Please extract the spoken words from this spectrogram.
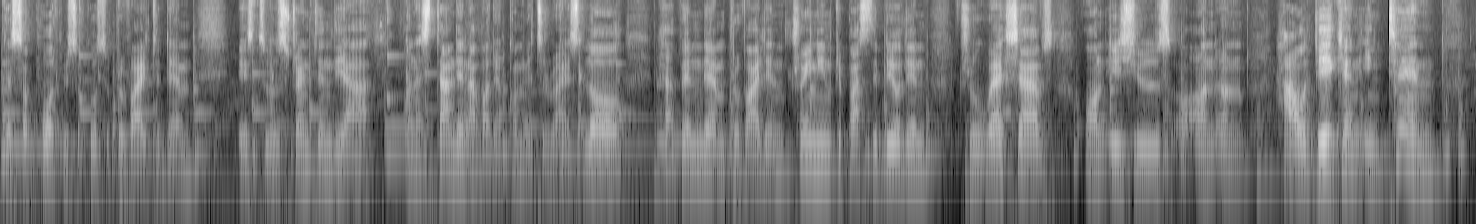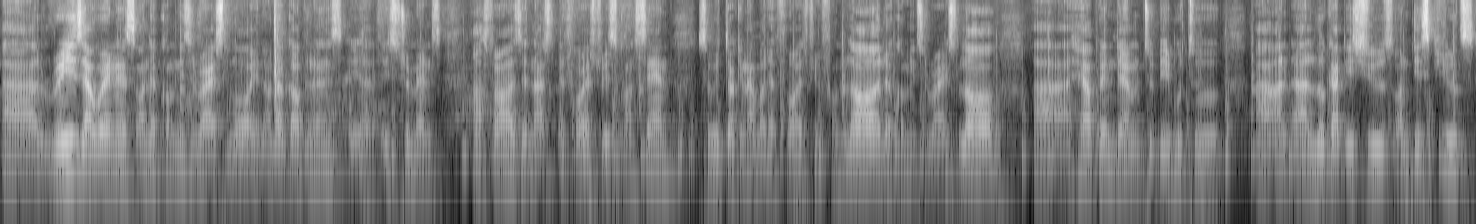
the support we're supposed to provide to them is to strengthen their understanding about the community rights law, helping them providing training, capacity building through workshops on issues on, on how they can in turn uh, raise awareness on the community rights law and other governance uh, instruments as far as the, the forestry is concerned. So, we're talking about the forestry reform law, the community rights law, uh, helping them to be able to uh, uh, look at issues on disputes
